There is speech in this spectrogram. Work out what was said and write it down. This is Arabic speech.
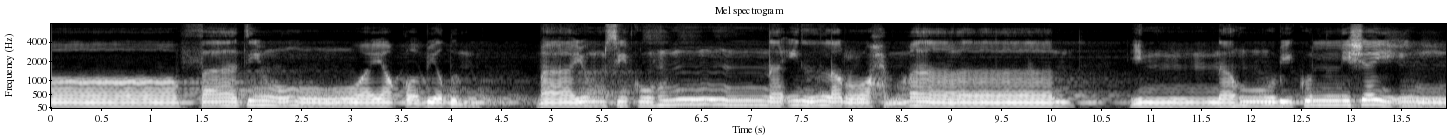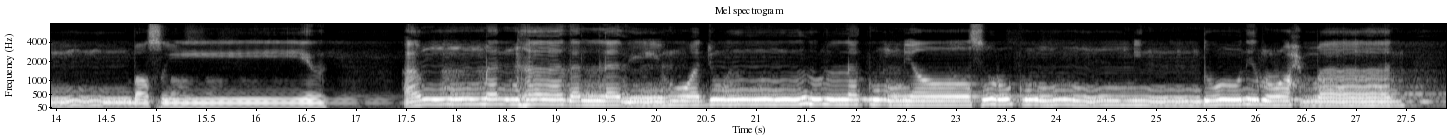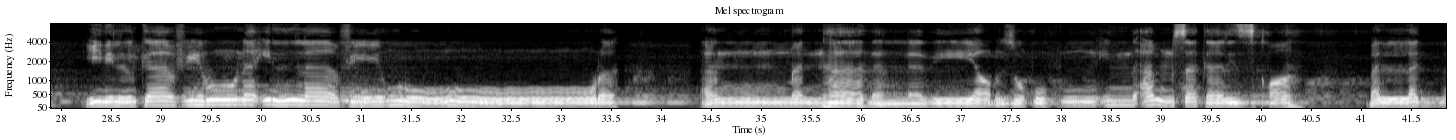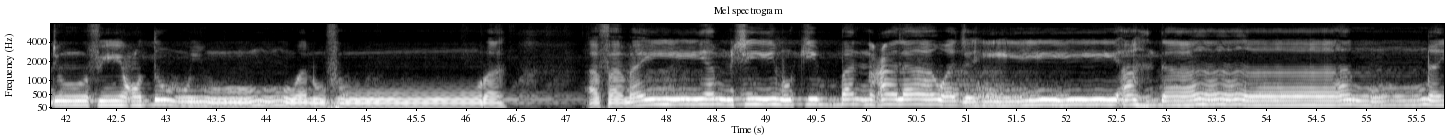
صافات ويقبضن ما يمسكهن إلا الرحمن. إنه بكل شيء بصير. أمن هذا الذي هو جند لكم ينصركم من دون الرحمن. إن الكافرون إلا في غرور. أمن هذا الذي يرزقكم إن أمسك رزقه؟ بل لجوا في عدو ونفور. أفمن يمشي مكبا على وجهه أهدى من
